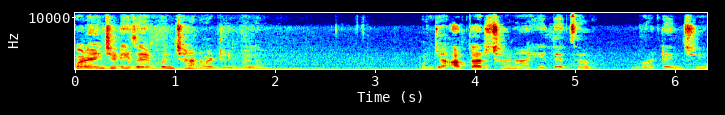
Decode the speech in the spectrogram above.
फळ्यांची डिझाईन पण छान वाटली मला. म्हणजे आकार छान आहे त्याचा वाट्यांची.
